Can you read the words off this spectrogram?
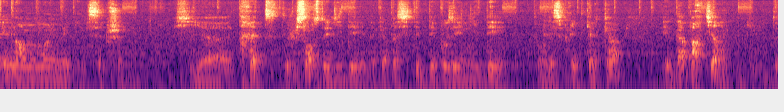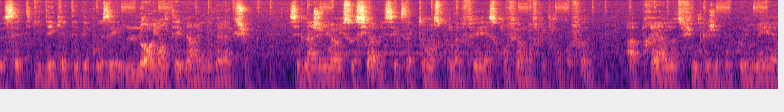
J'ai énormément aimé Inception, qui euh, traite de puissance de l'idée, la capacité de déposer une idée dans l'esprit de quelqu'un et d'à partir de cette idée qui a été déposée, l'orienter vers une nouvelle action. C'est de l'ingénierie sociale et c'est exactement ce qu'on a fait et ce qu'on fait en Afrique francophone. Après, un autre film que j'ai beaucoup aimé, euh,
